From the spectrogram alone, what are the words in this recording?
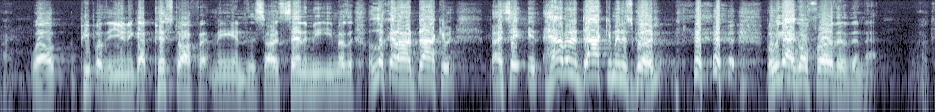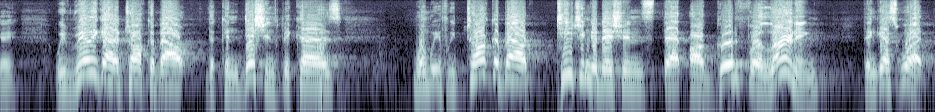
Right. Well, people of the union got pissed off at me and they started sending me emails. Look at our document. I say having a document is good, but we got to go further than that. Okay. We really got to talk about the conditions because when we, if we talk about teaching conditions that are good for learning, then guess what?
